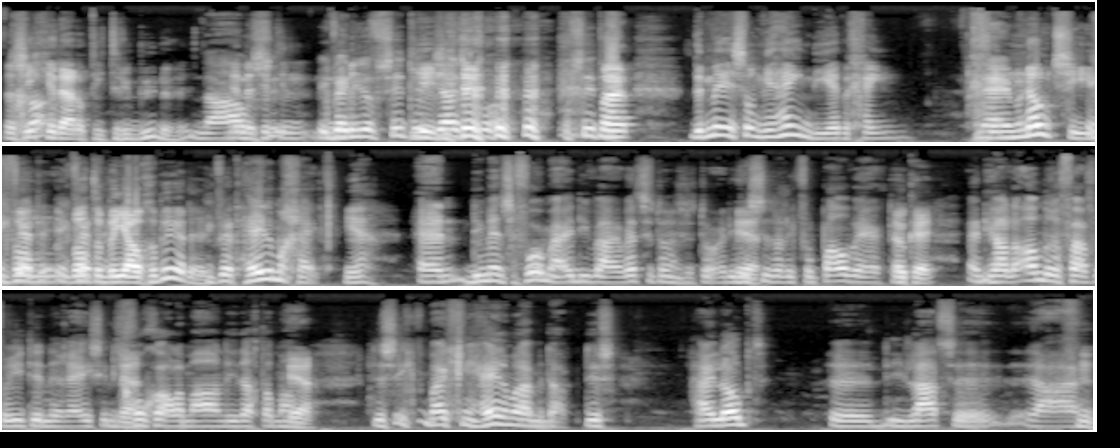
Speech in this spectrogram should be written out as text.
Dan zit je daar op die tribune. Nou, en dan zi- zit ik weet niet of zitten het Jezus. juist voor, of zitten. maar de mensen om je heen, die hebben geen, geen Nee, notie van werd- wat werd- er bij jou gebeurde. Ik werd helemaal gek. ja, En die mensen voor mij, die waren wedstrijdorganisatoren, die Ja. wisten dat ik voor Paul werkte. En die hadden andere favorieten in de race. En die Ja. gokken allemaal. En die dachten allemaal. Ja. Dus ik, maar ik ging helemaal uit mijn dak. Dus hij loopt eh, die laatste. Ja, Hm.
